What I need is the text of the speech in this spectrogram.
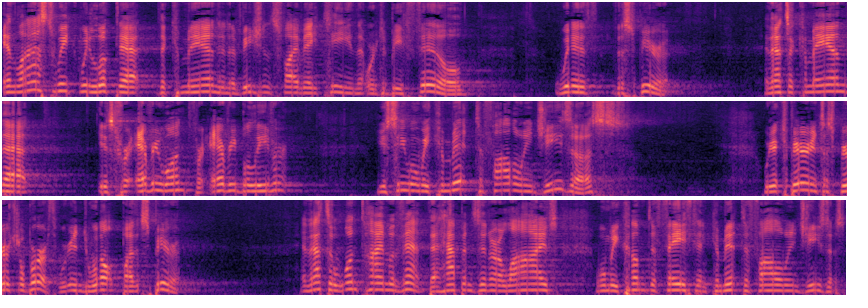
And last week we looked at the command in Ephesians 5:18 that we're to be filled with the Spirit. And that's a command that is for everyone, for every believer. You see, when we commit to following Jesus, we experience a spiritual birth. We're indwelt by the Spirit. And that's a one time event that happens in our lives when we come to faith and commit to following Jesus.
